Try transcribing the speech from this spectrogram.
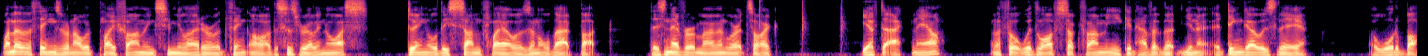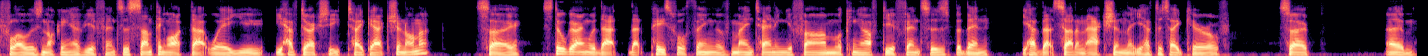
one of the things when I would play farming simulator, I would think, oh, this is really nice doing all these sunflowers and all that, but there's never a moment where it's like you have to act now. And I thought with livestock farming, you can have it that you know a dingo is there, a water buffalo is knocking over your fences, something like that, where you you have to actually take action on it. So still going with that that peaceful thing of maintaining your farm, looking after your fences, but then you have that sudden action that you have to take care of. So um,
